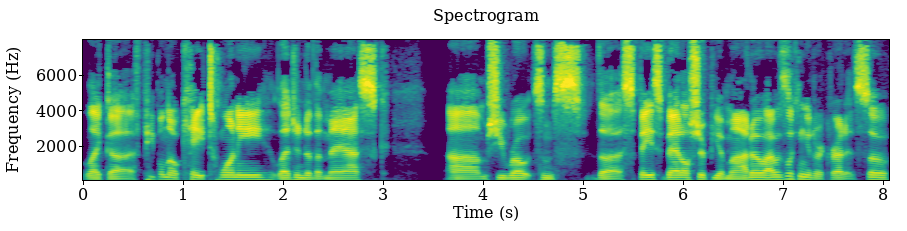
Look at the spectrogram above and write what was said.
like uh, if people know K twenty Legend of the Mask. Um, she wrote some s- the space battleship Yamato. I was looking at her credits. So,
